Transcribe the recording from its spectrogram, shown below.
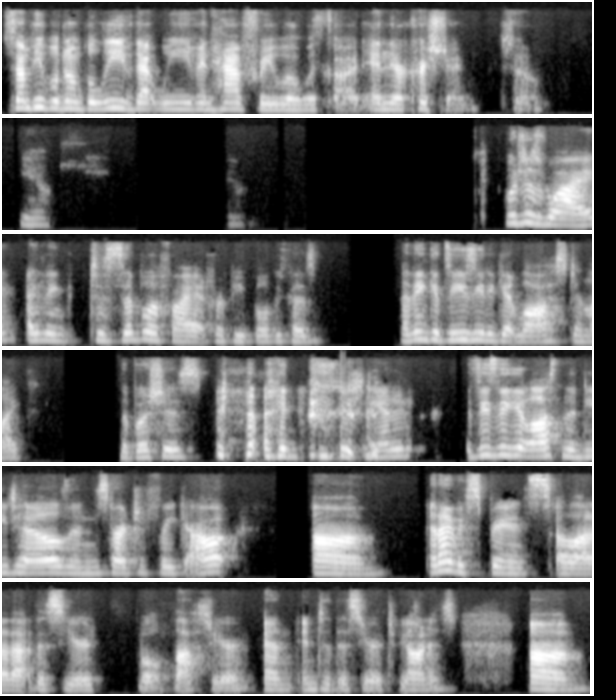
Some people don't believe that we even have free will with God and they're Christian. So, yeah. yeah. Which is why I think to simplify it for people, because I think it's easy to get lost in like the bushes in Christianity. it's easy to get lost in the details and start to freak out. Um, and I've experienced a lot of that this year, well, last year and into this year, to be honest. Um,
